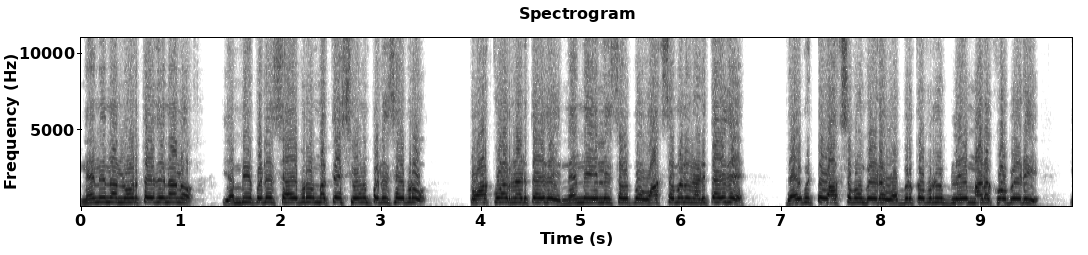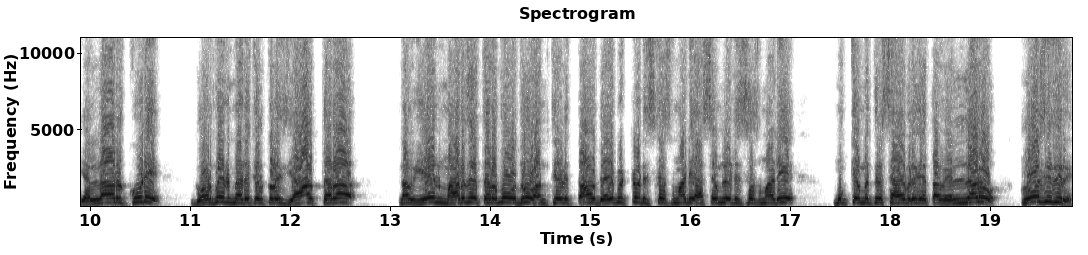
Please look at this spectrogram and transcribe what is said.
ನೆನ್ನೆ ನಾನು ನೋಡ್ತಾ ಇದ್ದೀನಿ ನಾನು ಎಂ ಬಿ ಪಟೇಲ್ ಸಾಹೇಬ್ರು ಮತ್ತೆ ಶಿವನ್ ಪಟೇಲ್ ಸಾಹೇಬ್ರು. ಟಾಕ್ ವಾರ್ ನಡೀತಾ ಇದೆ. ನಿನ್ನೆ ಇಲ್ಲಿ ಸ್ವಲ್ಪ ವಾಕ್ಸಮನ ನಡೀತಾ ಇದೆ. ದಯವಿಟ್ಟು ವಾಕ್ಸಮ ಬೇಡ. ಒಬ್ರಿಗೊಬ್ರು ಬ್ಲೇಮ್ ಮಾಡಕ್ ಹೋಗ್ಬೇಡಿ. ಎಲ್ಲಾರು ಕೂಡಿ ಗೌರ್ಮೆಂಟ್ ಮೆಡಿಕಲ್ ಕಾಲೇಜ್ ಯಾವ ತರ ನಾವು ಏನ್ ಮಾಡದೆ ತರಬಹುದು ಅಂತ ಹೇಳಿ ತಾವು ದಯವಿಟ್ಟು ಡಿಸ್ಕಸ್ ಮಾಡಿ ಅಸೆಂಬ್ಲಿ ಡಿಸ್ಕಸ್ ಮಾಡಿ, ಮುಖ್ಯಮಂತ್ರಿ ಸಾಹೇಬರಿಗೆ ತಾವೆಲ್ಲರೂ ಕ್ಲೋಸ್ ಇದೀರಿ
